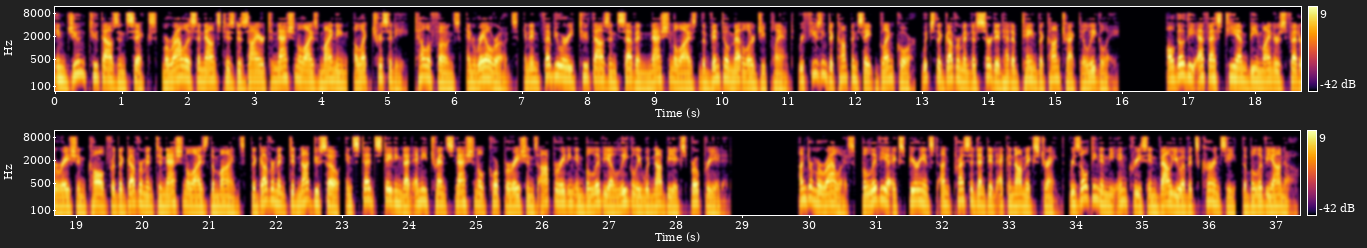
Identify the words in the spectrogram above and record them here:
In June 2006, Morales announced his desire to nationalize mining, electricity, telephones, and railroads, and in February 2007 nationalized the Vinto metallurgy plant, refusing to compensate Glencore, which the government asserted had obtained the contract illegally. Although the FSTMB Miners Federation called for the government to nationalize the mines, the government did not do so, instead stating that any transnational corporations operating in Bolivia legally would not be expropriated. Under Morales, Bolivia experienced unprecedented economic strength, resulting in the increase in value of its currency, the boliviano.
